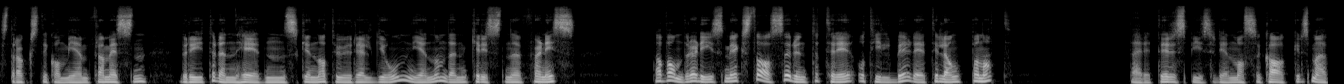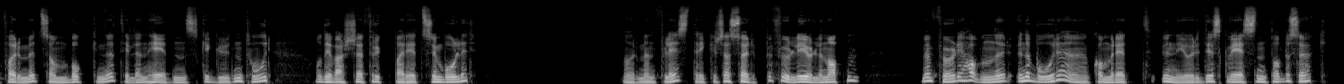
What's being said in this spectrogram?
Straks de kommer hjem fra messen, bryter den hedenske naturreligionen gjennom den kristne ferniss. Da vandrer de som i ekstase rundt et tre og tilber det til langt på natt. Deretter spiser de en masse kaker som er formet som bukkene til den hedenske guden Thor og diverse fruktbarhetssymboler. Nordmenn flest drikker seg sørpe fulle i julenatten, men før de havner under bordet, kommer et underjordisk vesen på besøk.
